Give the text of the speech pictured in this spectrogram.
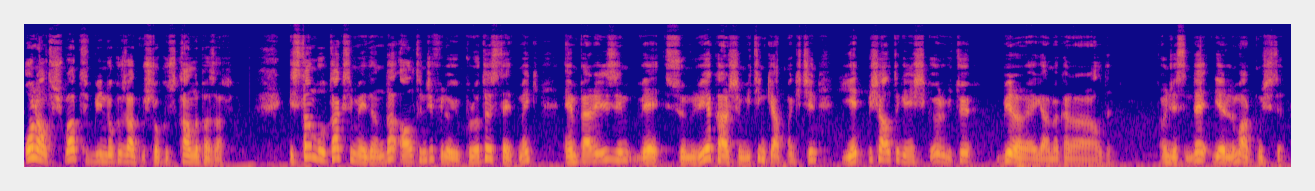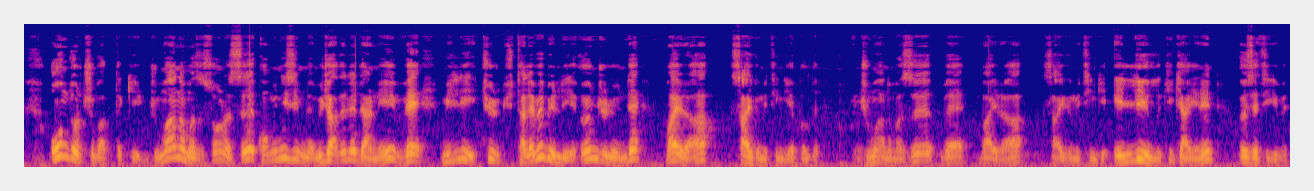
16 Şubat 1969 Kanlı Pazar. İstanbul Taksim Meydanı'nda 6. filoyu protesto etmek, emperyalizm ve sömürüye karşı miting yapmak için 76 gençlik örgütü bir araya gelme kararı aldı. Öncesinde gerilim artmıştı. 14 Şubat'taki Cuma namazı sonrası Komünizmle Mücadele Derneği ve Milli Türk Talebe Birliği öncülüğünde bayrağa saygı mitingi yapıldı. Cuma namazı ve bayrağa saygı mitingi 50 yıllık hikayenin özeti gibi.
